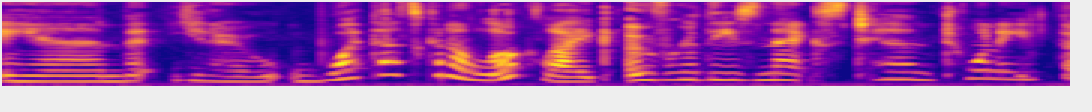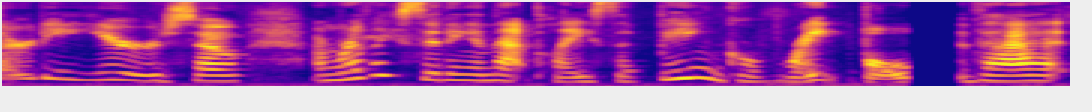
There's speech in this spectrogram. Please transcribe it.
and you know what that's going to look like over these next 10, 20, 30 years. So I'm really sitting in that place of being grateful that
